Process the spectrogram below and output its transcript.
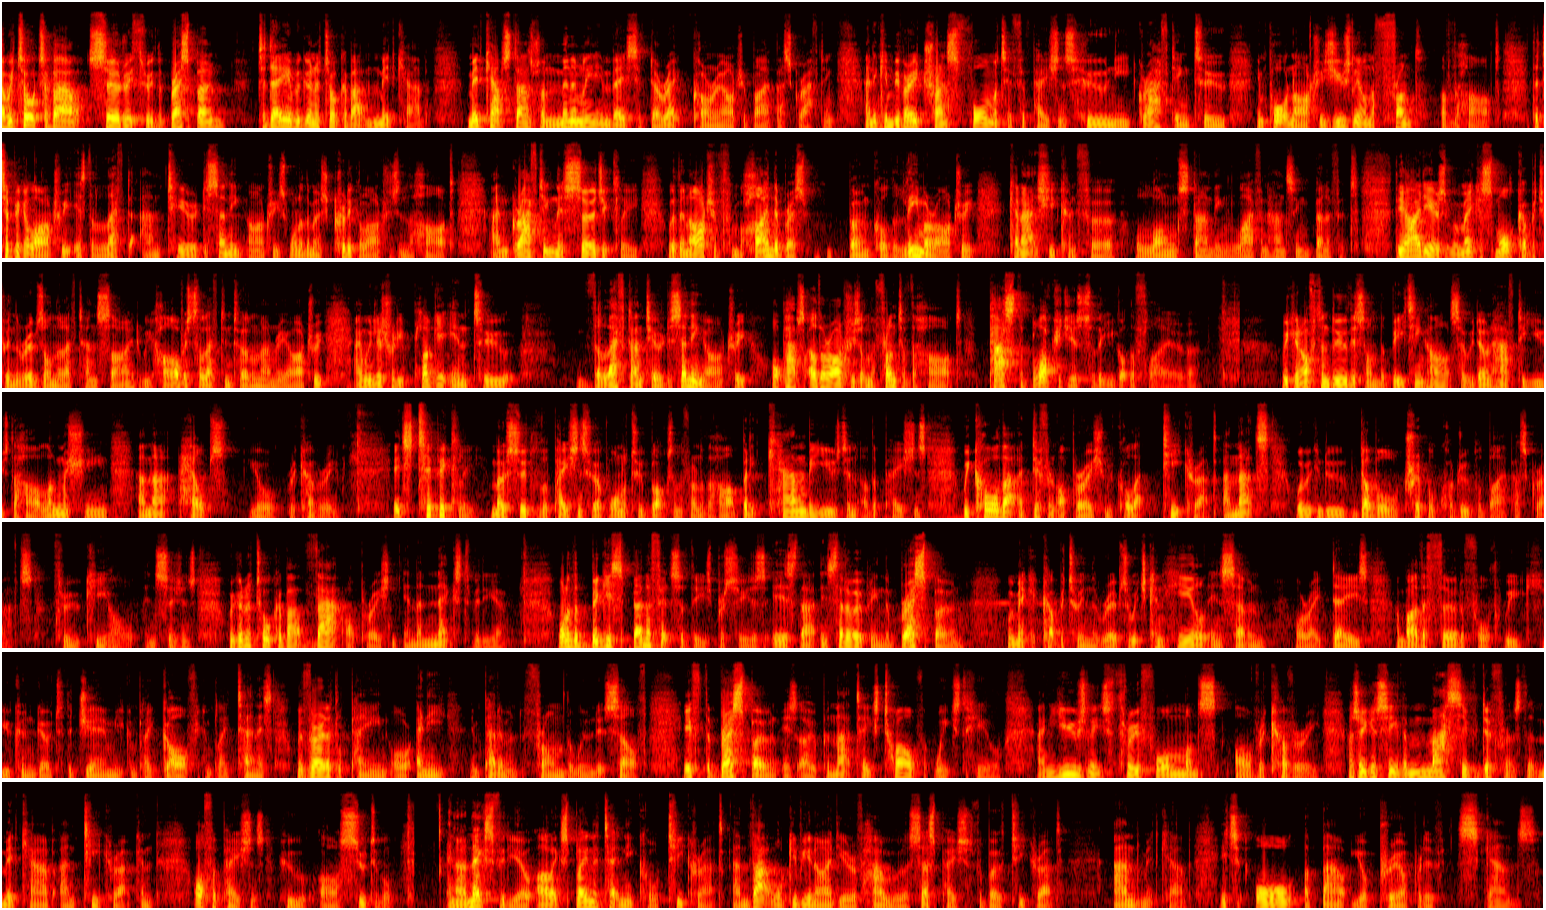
Now, we talked about surgery through the breastbone. Today, we're going to talk about MIDCAB. MIDCAB stands for minimally invasive direct coronary artery bypass grafting, and it can be very transformative for patients who need grafting to important arteries, usually on the front of the heart. The typical artery is the left anterior descending artery. It's one of the most critical arteries in the heart. And grafting this surgically with an artery from behind the breastbone called the LIMA artery can actually confer long-standing life-enhancing benefits. The idea is that we make a small cut between the ribs on the left-hand side. We harvest the left internal mammary artery and we literally plug it into the left anterior descending artery or perhaps other arteries on the front of the heart past the blockages so that you've got the flyover. We can often do this on the beating heart, so we don't have to use the heart-lung machine, and that helps your recovery. It's typically most suitable for patients who have one or two blocks on the front of the heart, but it can be used in other patients. We call that a different operation. We call that TCRAT, and that's where we can do double, triple, quadruple bypass grafts through keyhole incisions. We're going to talk about that operation in the next video. One of the biggest benefits of these procedures is that instead of opening the breastbone, we make a cut between the ribs, which can heal in seven or eight days. And by the third or fourth week, you can go to the gym, you can play golf, you can play tennis with very little pain or any impediment from the wound itself. If the breastbone is open, that takes 12 weeks to heal. And usually it's three or four months of recovery. And so you can see the massive difference that MidCab and TCRAT can offer patients who are suitable. In our next video, I'll explain a technique called TCRAT, and that will give you an idea of how we will assess patients for both TCRAT and MidCab. It's all about your preoperative scans.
